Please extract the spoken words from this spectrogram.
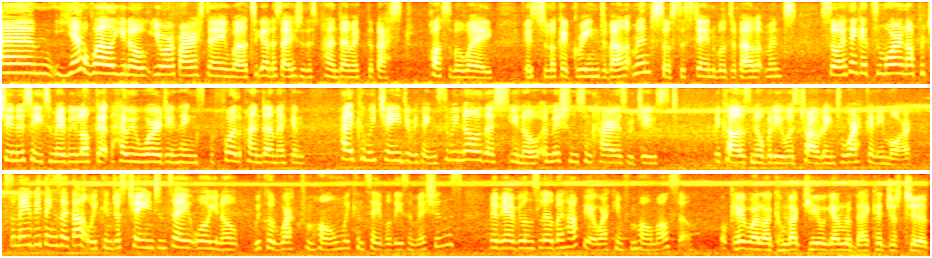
Um, yeah, well, you know, Europe are saying, well, to get us out of this pandemic, the best possible way is to look at green development, so sustainable development. So I think it's more an opportunity to maybe look at how we were doing things before the pandemic and how can we change everything. So we know that, you know, emissions from cars reduced because nobody was travelling to work anymore. So maybe things like that we can just change and say, well, you know, we could work from home, we can save all these emissions. Maybe everyone's a little bit happier working from home also. Okay, well, I'll come back to you again, Rebecca, just to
